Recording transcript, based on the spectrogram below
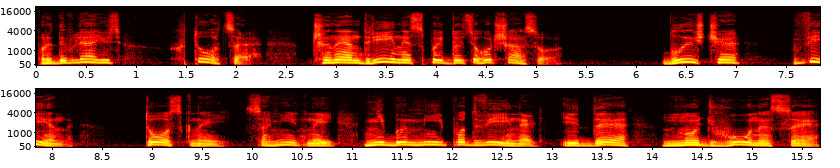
Придивляюсь, хто це? Чи не Андрій не спить до цього часу? Ближче він, тоскний, самітний, ніби мій подвійник, іде, нудьгу несе,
